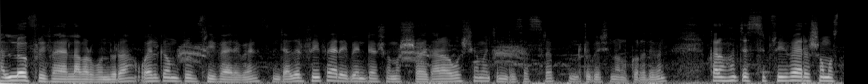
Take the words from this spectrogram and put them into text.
হ্যালো ফ্রি ফায়ার লাভার বন্ধুরা, welcome to Free Fire events. যাদের ফ্রি ফায়ার ইভেন্টের সমস্যা হয়, তারা অবশ্যই আমার চ্যানেলটি সাবস্ক্রাইব নোটিফিকেশন অল করে দেবেন। কারণ হচ্ছে ফ্রি ফায়ারের সমস্ত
